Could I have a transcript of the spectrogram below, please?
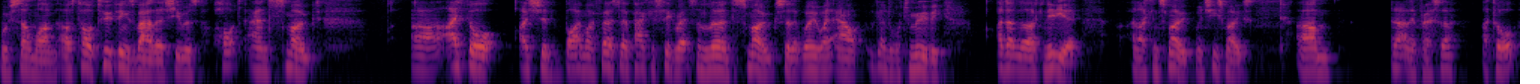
with someone. I was told two things about her. She was hot and smoked. Uh, I thought I should buy my first ever pack of cigarettes and learn to smoke so that when we went out, we're going to watch a movie, I don't look like an idiot and I can smoke when she smokes. Um, that'll impress her, I thought.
